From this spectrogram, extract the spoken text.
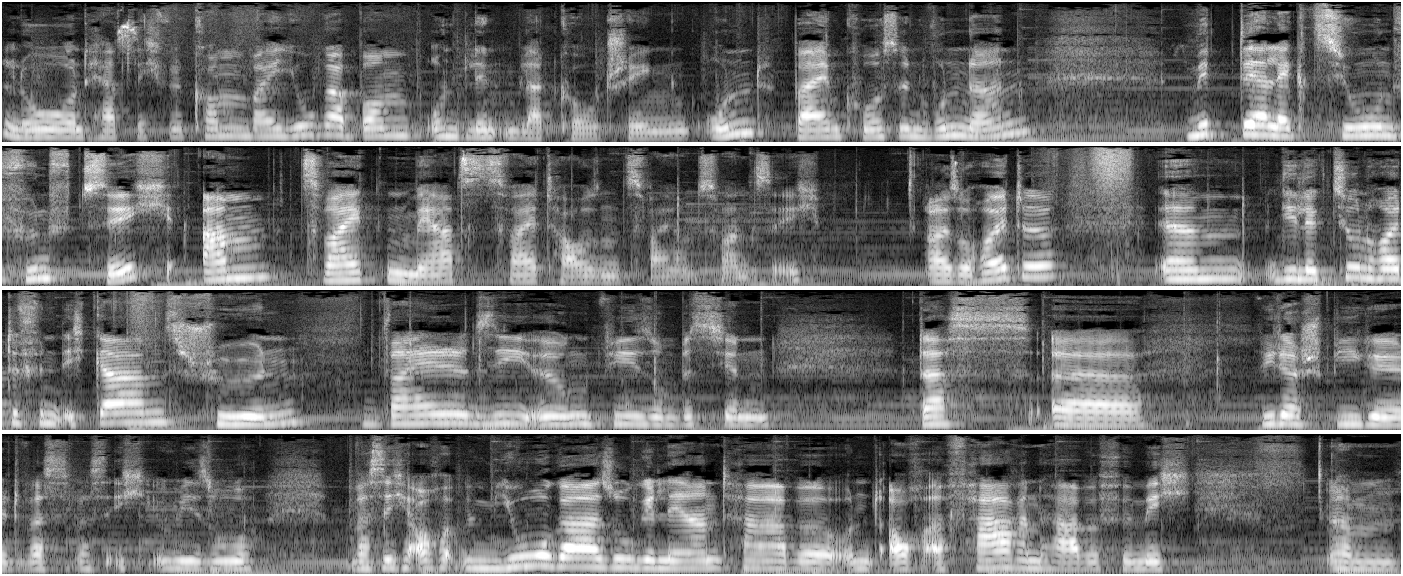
Hallo und herzlich willkommen bei Yoga Bomb und Lindenblatt Coaching und beim Kurs in Wundern mit der Lektion 50 am 2. März 2022. Also heute, ähm, die Lektion heute finde ich ganz schön, weil sie irgendwie so ein bisschen das äh, widerspiegelt, was, was ich irgendwie so, was ich auch im Yoga so gelernt habe und auch erfahren habe für mich. Ähm,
